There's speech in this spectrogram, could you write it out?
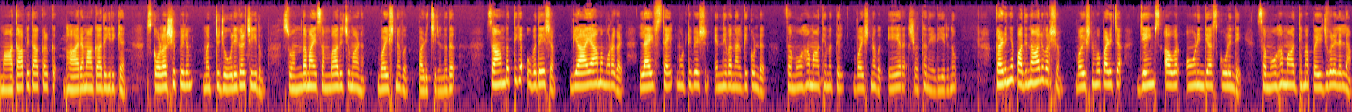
മാതാപിതാക്കൾക്ക് ഭാരമാകാതെയിരിക്കാൻ സ്കോളർഷിപ്പിലും മറ്റു ജോലികൾ ചെയ്തും സ്വന്തമായി സമ്പാദിച്ചുമാണ് വൈഷ്ണവ് പഠിച്ചിരുന്നത്. സാമ്പത്തിക ഉപദേശം വ്യായാമമുറകൾ ലൈഫ് സ്റ്റൈൽ മോട്ടിവേഷൻ എന്നിവ നൽകിക്കൊണ്ട് സമൂഹമാധ്യമത്തിൽ വൈഷ്ണവ് ഏറെ ശ്രദ്ധ നേടിയിരുന്നു. കഴിഞ്ഞ പതിനാല് വർഷം വൈഷ്ണവ് പഠിച്ച ജെയിംസ് അവർ ഓൺ ഇന്ത്യ സ്കൂളിന്റെ സമൂഹമാധ്യമ പേജുകളിലെല്ലാം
